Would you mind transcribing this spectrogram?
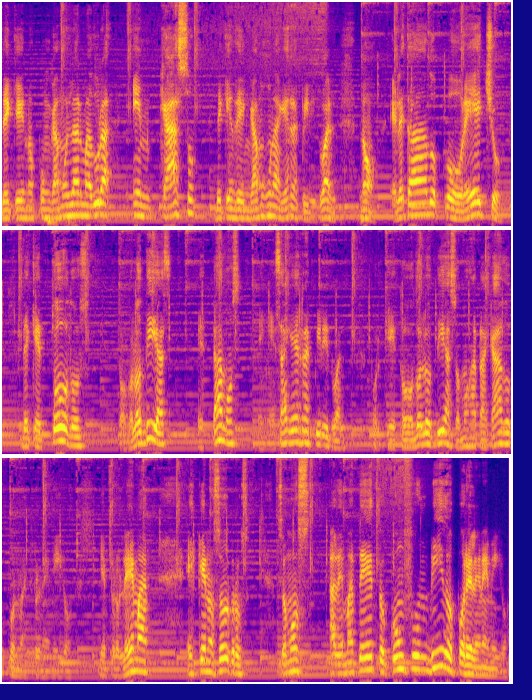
de que nos pongamos la armadura en caso de que tengamos una guerra espiritual. No, Él está dando por hecho de que todos, todos los días, estamos en esa guerra espiritual. Porque todos los días somos atacados por nuestro enemigo. Y el problema es que nosotros somos, además de esto, confundidos por el enemigo.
